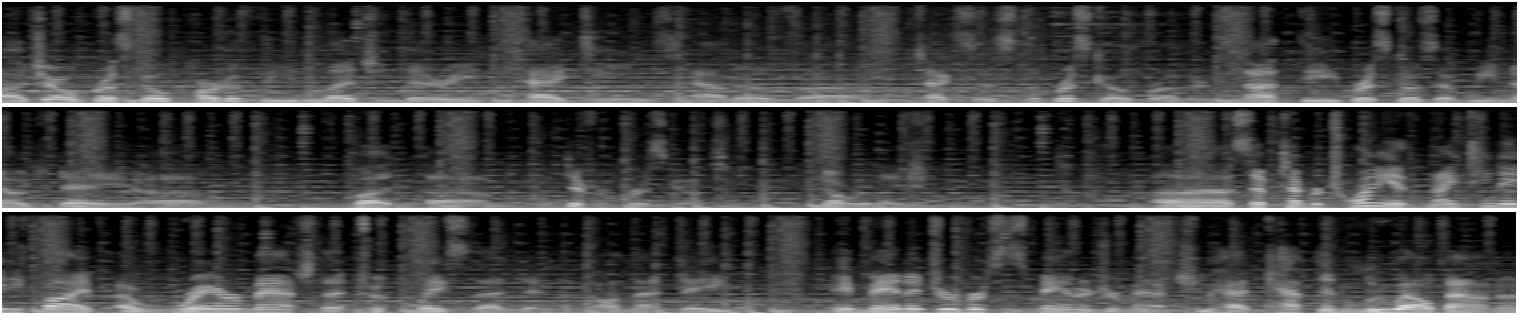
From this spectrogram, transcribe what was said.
Uh, Gerald Briscoe, part of the legendary tag teams out of uh, Texas, the Briscoe brothers. Not the Briscoes that we know today, uh, but uh, different Briscoes. No relation. Uh, September 20th, 1985, a rare match that took place that da- on that date. A manager versus manager match. You had Captain Lou Albano,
